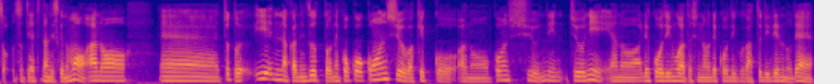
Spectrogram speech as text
そう、ずっとやってたんですけども、あのーえー、ちょっと家の中にずっとね、ここ、今週は結構、あの、今週に、中に、あの、レコーディング、私のレコーディングがっつり入れるので、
